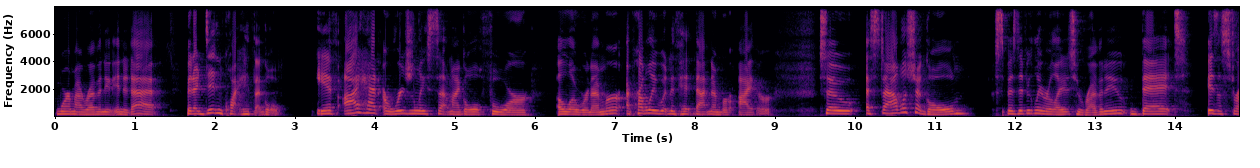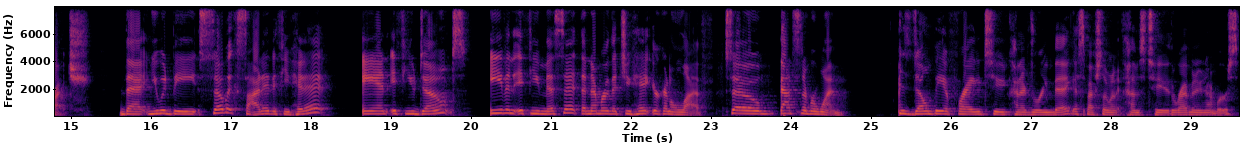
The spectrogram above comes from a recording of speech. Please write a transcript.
where my revenue ended up, but I didn't quite hit that goal. If I had originally set my goal for a lower number, I probably wouldn't have hit that number either. So, establish a goal specifically related to revenue that is a stretch that you would be so excited if you hit it. And if you don't, even if you miss it, the number that you hit, you're going to love. So that's number one is don't be afraid to kind of dream big, especially when it comes to the revenue numbers.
